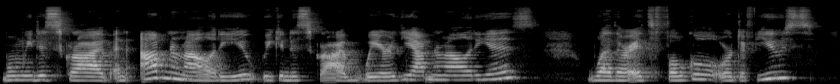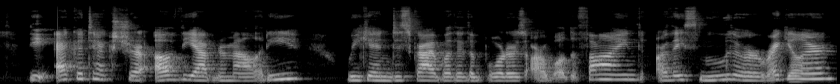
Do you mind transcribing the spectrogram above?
When we describe an abnormality, we can describe where the abnormality is, whether it's focal or diffuse, the echotexture of the abnormality. We can describe whether the borders are well defined, are they smooth or irregular.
